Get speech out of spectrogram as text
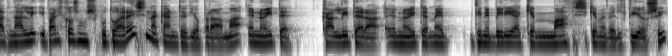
Απ' την άλλη, υπάρχει κόσμος που του αρέσει να κάνει το ίδιο πράγμα, εννοείται καλύτερα, εννοείται με την εμπειρία και με μάθηση και με βελτίωση,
